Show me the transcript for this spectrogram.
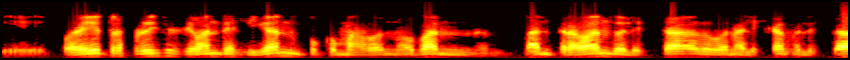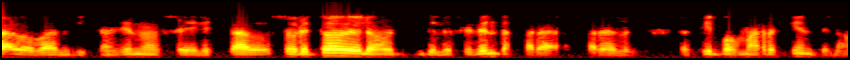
Eh, por ahí otras provincias se van desligando un poco más, ¿no? Van, van trabando el Estado, van alejando el Estado, van distanciándose del Estado, sobre todo de los, de los 70 para, para los, tiempos más recientes, ¿no?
